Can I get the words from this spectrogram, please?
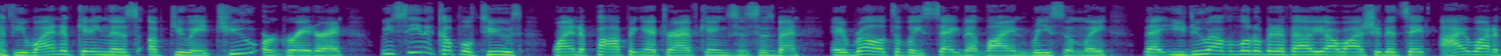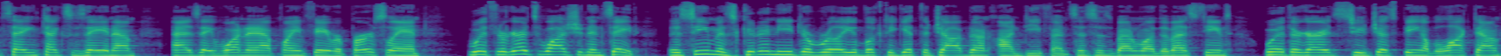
if you wind up getting this up to a two or greater, and we've seen a couple twos wind up popping at DraftKings, this has been a relatively stagnant line recently. That you do have a little bit of value on Washington State. I wound up saying Texas A&M as a one and a half point favorite personally, and with regards to Washington State, this team is going to need to really look to get the job done on defense. This has been one of the best teams with regards to just being able to lock down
